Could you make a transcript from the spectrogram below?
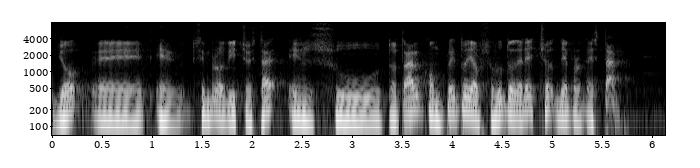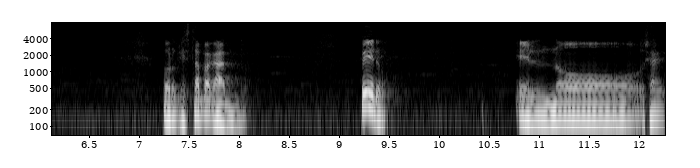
yo eh, eh, siempre lo he dicho, está en su total, completo y absoluto derecho de protestar. Porque está pagando. Pero el no, o sea,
